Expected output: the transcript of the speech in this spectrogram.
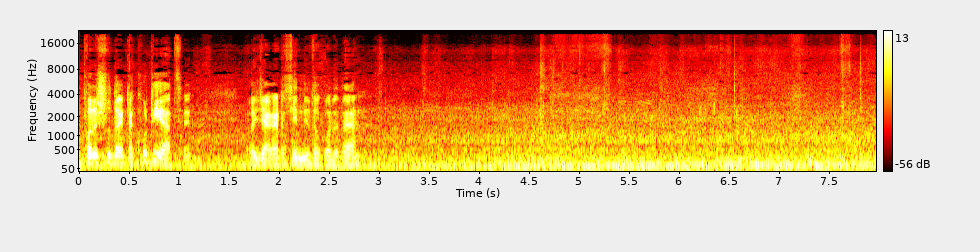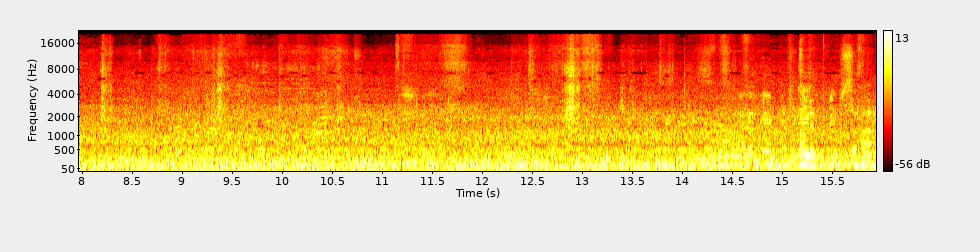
উপরে শুধু একটা খুঁটি আছে, ওই জায়গাটা চিহ্নিত করে দেয়া ওয়ালাইকুম আসসালাম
